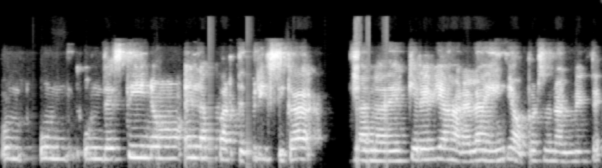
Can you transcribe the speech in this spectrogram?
un, un, destino en la parte turística. Ya nadie quiere viajar a la India o personalmente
